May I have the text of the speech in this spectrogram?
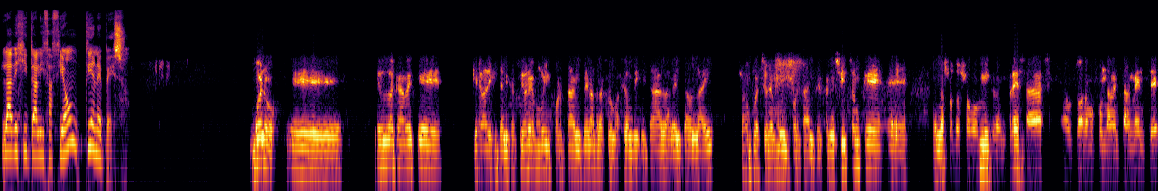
la digitalización tiene peso? Bueno, qué duda cabe que que la digitalización es muy importante, la transformación digital, la venta online, son cuestiones muy importantes. Pero insisto en que eh, nosotros somos microempresas, autónomos fundamentalmente,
